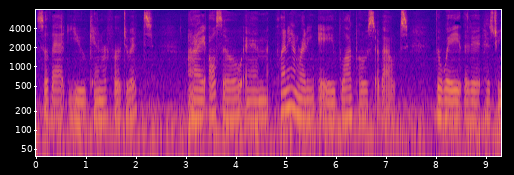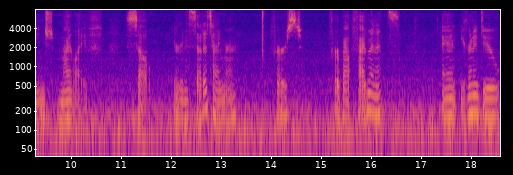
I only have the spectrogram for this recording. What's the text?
so that you can refer to it. I also am planning on writing a blog post about the way that it has changed my life. So, you're going to set a timer first for about five minutes and you're going to do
